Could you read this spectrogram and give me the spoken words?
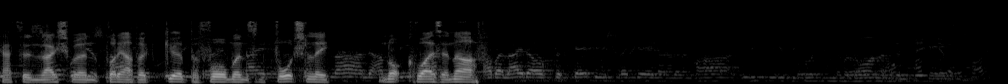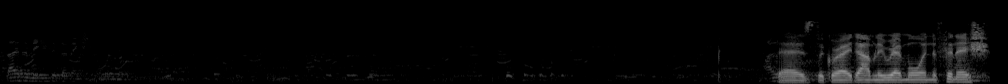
Katrin Leichmann putting up a good performance. Unfortunately, not quite enough. There's the great Amelie Reymond in the finish.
